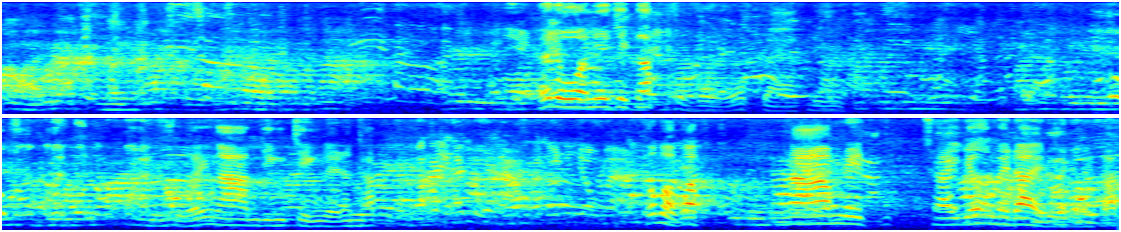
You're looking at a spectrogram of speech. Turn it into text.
อร่อยมากเลยนะครับ น้ำดองธรรมชาติไม่มีแล้วดูอันนี้สิครับ โอ้โห แปลกดี สวยงามจริง ๆ เลยนะครับ เขาบอกว่าน้ำนี่ใช้เยอะไม่ได้ด้วยนะครับ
